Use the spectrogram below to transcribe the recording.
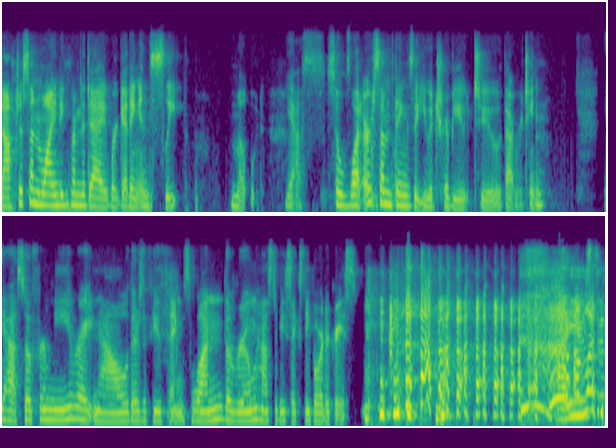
not just unwinding from the day, we're getting in sleep mode. Yes. So, what are some things that you attribute to that routine? Yeah. So for me right now, there's a few things. One, the room has to be 64 degrees. I used like- to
